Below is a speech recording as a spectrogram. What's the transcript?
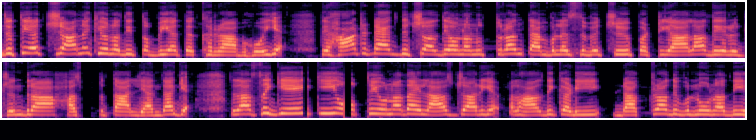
ਜਿੱਥੇ ਅਚਾਨਕ ਹੀ ਉਹਨਾਂ ਦੀ ਤਬੀਅਤ ਖਰਾਬ ਹੋਈ ਹੈ ਤੇ ਹਾਰਟ ਅਟੈਕ ਦੇ ਚੱਲਦਿਆਂ ਉਹਨਾਂ ਨੂੰ ਤੁਰੰਤ ਐਂਬੂਲੈਂਸ ਦੇ ਵਿੱਚ ਪਟਿਆਲਾ ਦੇ ਰਜਿੰਦਰਾ ਹਸਪਤਾਲ ਲਿਆਂਦਾ ਗਿਆ। ਤੇ ਦੱਸ ਦਈਏ ਕਿ ਉੱਥੇ ਉਹਨਾਂ ਦਾ ਇਲਾਜ ਜਾਰੀ ਹੈ। ਫਿਲਹਾਲ ਦੀ ਘੜੀ ਡਾਕਟਰਾਂ ਦੇ ਵੱਲੋਂ ਉਹਨਾਂ ਦੀ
